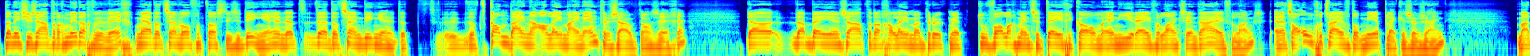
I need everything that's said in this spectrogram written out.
dan is je zaterdagmiddag weer weg. Maar ja, dat zijn wel fantastische dingen. En dat, dat, dat zijn dingen, dat, dat kan bijna alleen maar in Enter zou ik dan zeggen. Daar, daar ben je een zaterdag alleen maar druk met toevallig mensen tegenkomen. En hier even langs en daar even langs. En dat zal ongetwijfeld op meer plekken zo zijn. Maar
